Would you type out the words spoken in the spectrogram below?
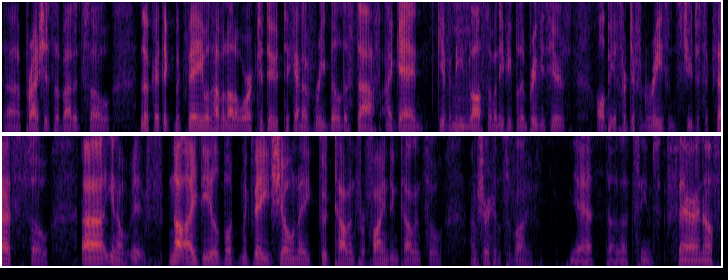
uh, precious about it. So, look, I think McVay will have a lot of work to do to kind of rebuild the staff again, given he's lost so many people in previous years, albeit for different reasons due to success. So, uh, you know, if, not ideal, but McVay's shown a good talent for finding talent, so I'm sure he'll survive. Yeah, no, that seems fair enough.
